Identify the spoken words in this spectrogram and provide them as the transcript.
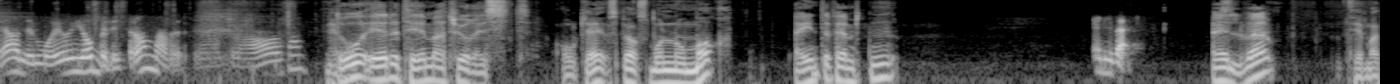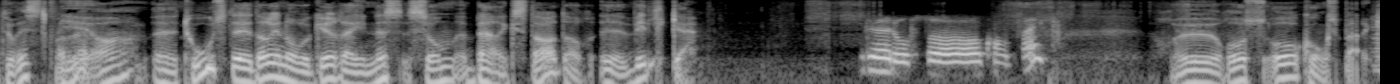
Ja, du må jo jobbe litt, da, vet du. Ja, sånn. da er det tema turist. Ok, spørsmål nummer 1 til 15. 11. 11. tema turist. Var det det? Ja, eh, to steder i Norge regnes som bergstader. Eh, Hvilke? Røros og Kongsberg. Røros og Kongsberg.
